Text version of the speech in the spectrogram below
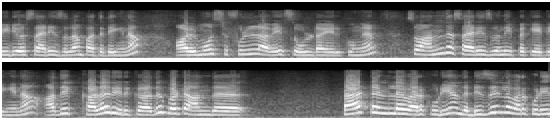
வீடியோ சாரீஸ் எல்லாம் பார்த்துட்டிங்கன்னா ஆல்மோஸ்ட் ஃபுல்லாகவே சோல்ட் ஆகிருக்குங்க ஸோ அந்த சாரீஸ் வந்து இப்போ கேட்டிங்கன்னா அதே கலர் இருக்காது பட் அந்த பேட்டர்னில் வரக்கூடிய அந்த டிசைனில் வரக்கூடிய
